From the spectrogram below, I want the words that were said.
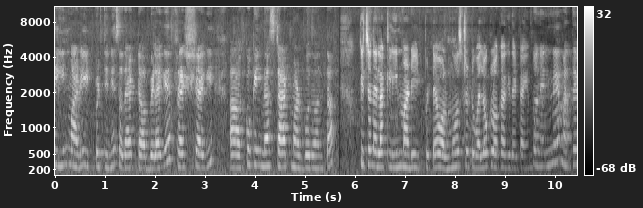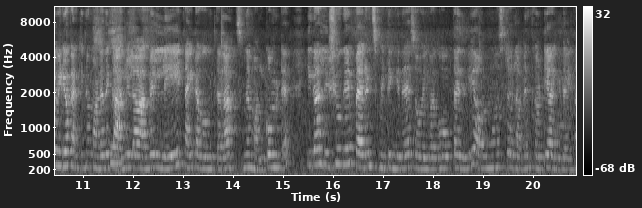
ಕ್ಲೀನ್ ಮಾಡಿ ಇಟ್ಬಿಡ್ತೀನಿ. ಸೊ ದ್ಯಾಟ್ ಬೆಳಗ್ಗೆ ಫ್ರೆಶ್ ಆಗಿ ಕುಕಿಂಗ್ನ ಸ್ಟಾರ್ಟ್ ಮಾಡ್ಬೋದು ಅಂತ. ಕಿಚನ್ ಎಲ್ಲ ಕ್ಲೀನ್ ಮಾಡಿ ಇಟ್ಬಿಟ್ಟೆ. ಆಲ್ಮೋಸ್ಟ್ ಟ್ವೆಲ್ ಓ ಕ್ಲಾಕ್ ಆಗಿದೆ ಟೈಮ್ ಸೊ ನಿನ್ನೆ ಮತ್ತೆ ವಿಡಿಯೋ ಕಂಟಿನ್ಯೂ ಮಾಡೋದಕ್ಕಾಗಲಿಲ್ಲ ಆಗಲೇ ಲೇಟ್ ನೈಟ್ ಆಗೋಗಿತ್ತಲ್ಲ ಸುಮ್ಮನೆ ಮಲ್ಕೊಂಬಿಟ್ಟೆ ಈಗ ಲಿಶುಗೆ ಪೇರೆಂಟ್ಸ್ ಮೀಟಿಂಗ್ ಇದೆ. ಸೊ ಇವಾಗ ಹೋಗ್ತಾ ಇದ್ವಿ ಆಲ್ಮೋಸ್ಟ್ ಲೆವೆನ್ ಥರ್ಟಿ ಆಗಿದೆ. ಈಗ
